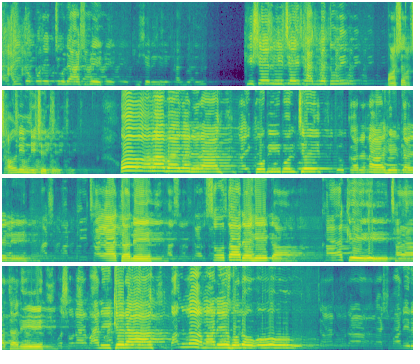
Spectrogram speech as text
সাহিত্য করে চলে আসবে। কিসের নিচেই থাকবে তুমি? কিসের নিচেই থাকবে তুমি? বাঁশের ছাউনির নিচে তো। ও আমার ভাইজানেরা তাই কবি বলছে তো না হে গেলে ছায়া তালে হাসন রে গা খাকে ছায়া তালে। ও সোনার মালিকেরা বাংলা মানে হলো আসমানের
